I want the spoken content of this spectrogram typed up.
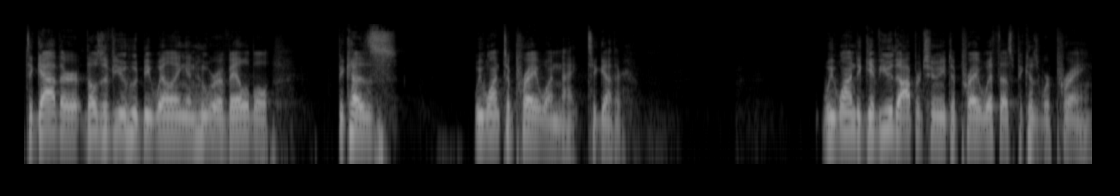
to gather those of you who'd be willing and who were available because we want to pray one night together. We wanted to give you the opportunity to pray with us because we're praying.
